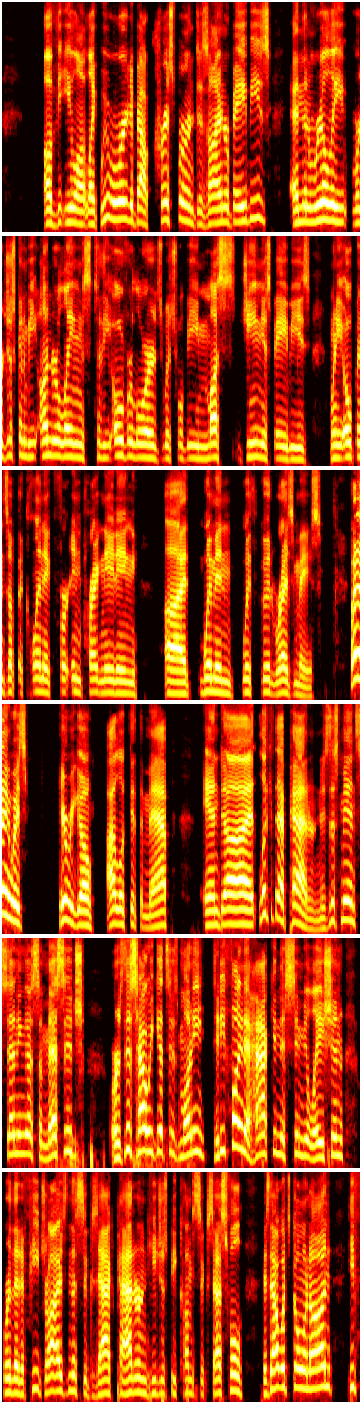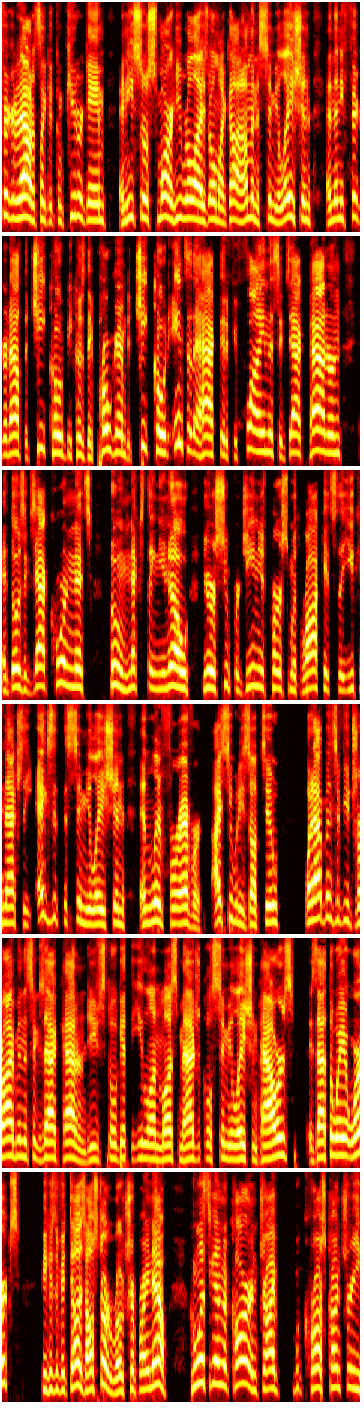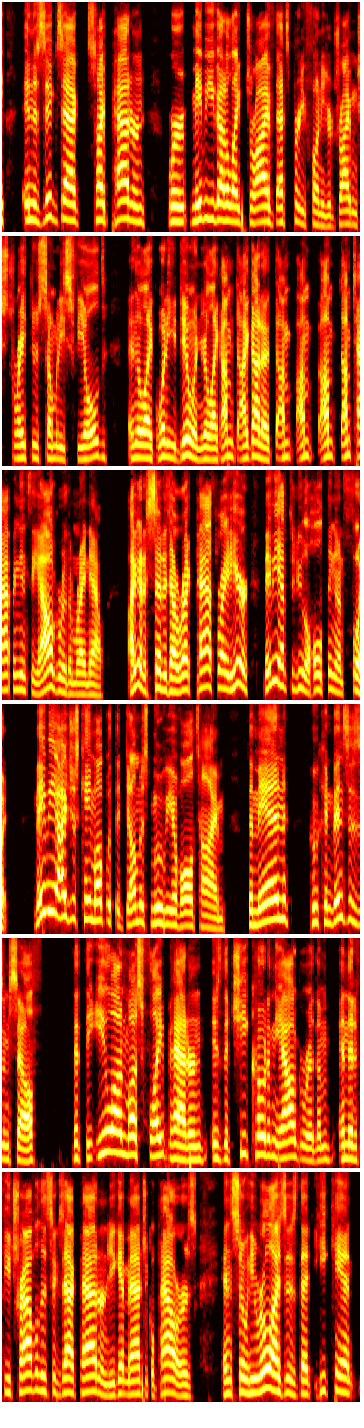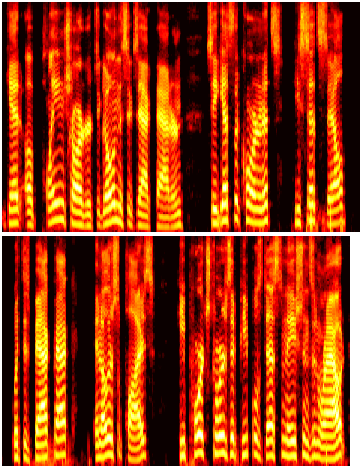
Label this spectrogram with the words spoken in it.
of the Elon. Like we were worried about CRISPR and designer babies, and then really we're just going to be underlings to the overlords, which will be Musk's genius babies when he opens up the clinic for impregnating uh, women with good resumes. But anyways, here we go. I looked at the map and uh, look at that pattern. Is this man sending us a message? Or is this how he gets his money? Did he find a hack in the simulation where that if he drives in this exact pattern, he just becomes successful? Is that what's going on? He figured it out. It's like a computer game, and he's so smart, he realized, oh my God, I'm in a simulation. And then he figured out the cheat code because they programmed a cheat code into the hack that if you fly in this exact pattern at those exact coordinates, boom, next thing you know, you're a super genius person with rockets that you can actually exit the simulation and live forever. I see what he's up to. What happens if you drive in this exact pattern? Do you still get the Elon Musk magical simulation powers? Is that the way it works? Because if it does, I'll start a road trip right now. Who wants to get in a car and drive cross country in a zigzag type pattern where maybe you got to like drive? That's pretty funny. You're driving straight through somebody's field and they're like, "What are you doing?" You're like, "I'm I got to I'm I'm I'm I'm tapping into the algorithm right now. I got to set a direct path right here. Maybe you have to do the whole thing on foot. Maybe I just came up with the dumbest movie of all time. The man who convinces himself that the Elon Musk flight pattern is the cheat code in the algorithm, and that if you travel this exact pattern, you get magical powers. And so he realizes that he can't get a plane charter to go in this exact pattern. So he gets the coordinates, he sets sail with his backpack and other supplies. He ports towards at people's destinations en route.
